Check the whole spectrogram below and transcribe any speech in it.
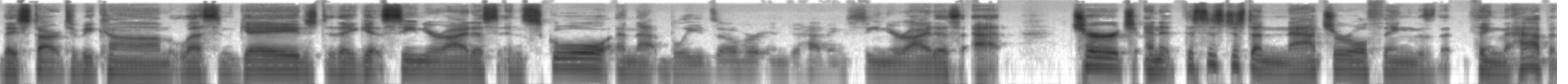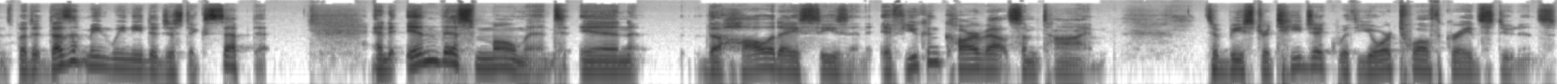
They start to become less engaged. They get senioritis in school, and that bleeds over into having senioritis at church. And it, this is just a natural thing that, thing that happens, but it doesn't mean we need to just accept it. And in this moment, in the holiday season, if you can carve out some time to be strategic with your 12th grade students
